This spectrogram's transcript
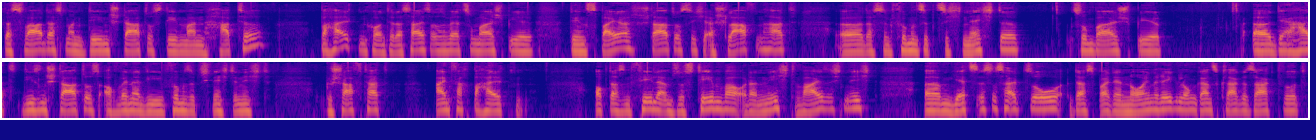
Das war, dass man den Status, den man hatte, behalten konnte. Das heißt also, wer zum Beispiel den Spire-Status sich erschlafen hat, äh, das sind 75 Nächte zum Beispiel, äh, der hat diesen Status, auch wenn er die 75 Nächte nicht geschafft hat, einfach behalten. Ob das ein Fehler im System war oder nicht, weiß ich nicht. Ähm, jetzt ist es halt so, dass bei der neuen Regelung ganz klar gesagt wird,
